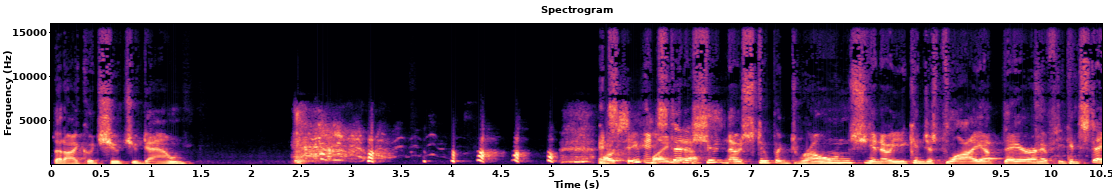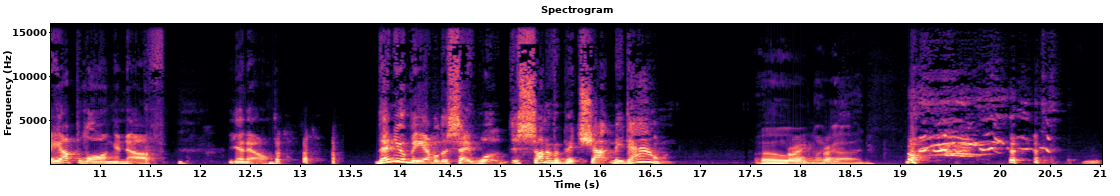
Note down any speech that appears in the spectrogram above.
that I could shoot you down? Our seaplane, Instead of shooting those stupid drones, you know, you can just fly up there, and if you can stay up long enough, you know, then you'll be able to say, "Well, this son of a bitch shot me down." Oh Right, my right. god.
